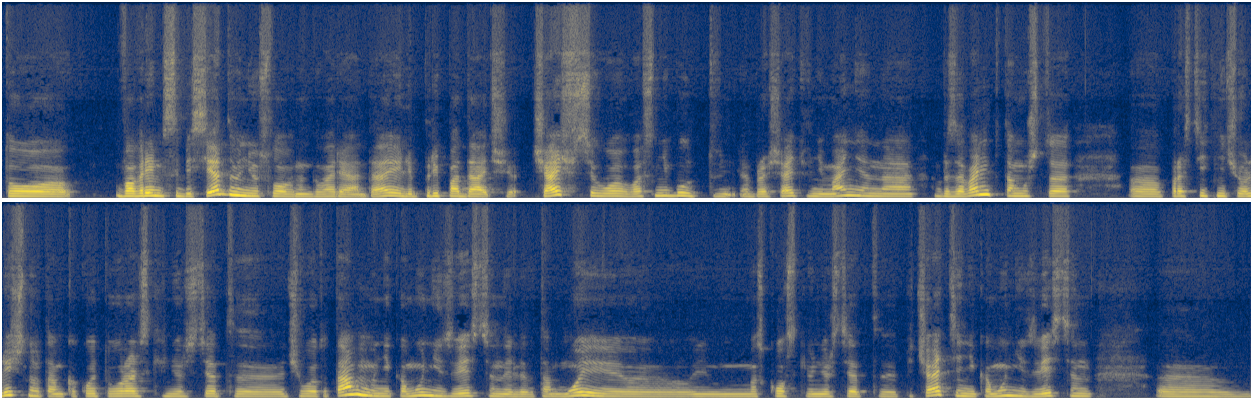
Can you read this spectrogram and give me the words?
то во время собеседования, условно говоря, да, или при подаче, чаще всего вас не будут обращать внимание на образование, потому что Э, простить ничего личного, там какой-то Уральский университет э, чего-то там никому не известен, или там мой э, Московский университет печати никому не известен там,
